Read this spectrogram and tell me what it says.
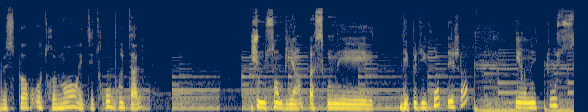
le sport autrement était trop brutal. Je me sens bien parce qu'on est des petits groupes déjà et on est tous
